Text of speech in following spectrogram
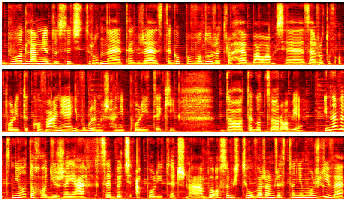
było dla mnie dosyć trudne, także z tego powodu, że trochę bałam się zarzutów o politykowanie i w ogóle mieszanie polityki do tego, co robię. I nawet nie o to chodzi, że ja chcę być apolityczna, bo osobiście uważam, że jest to niemożliwe,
